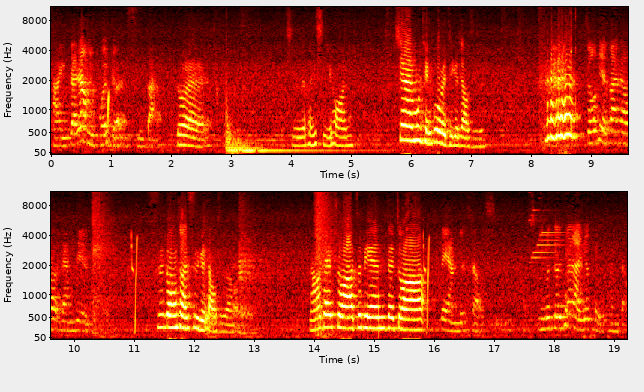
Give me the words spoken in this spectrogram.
差异在，让你不会觉得很失败。对，是很喜欢。现在目前过了几个小时？九点半到两点，施工算四个小时啊，然后再抓这边再抓，两个小时，你们隔天来就可以看到了。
